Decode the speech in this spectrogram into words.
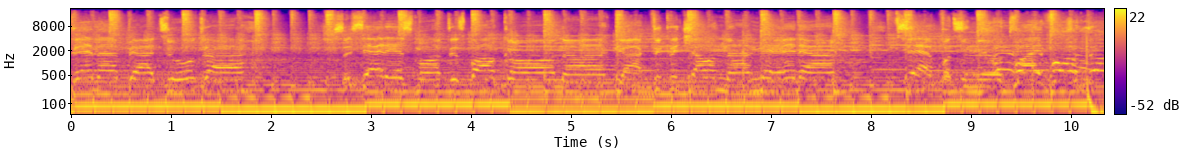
Время пять утра Соседи смотрят с балкона Как ты кричала на меня все пацаны у твоего дома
